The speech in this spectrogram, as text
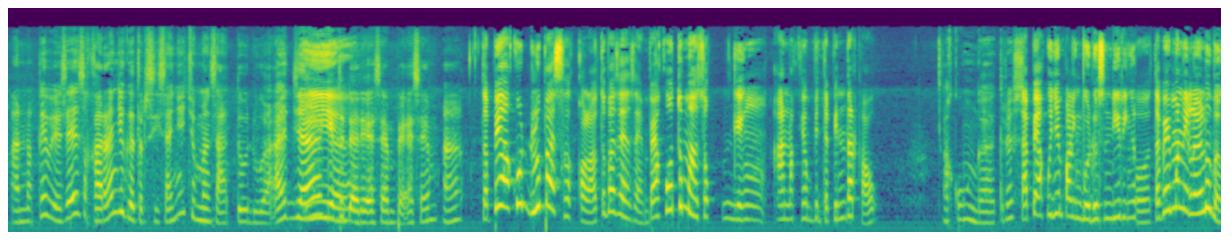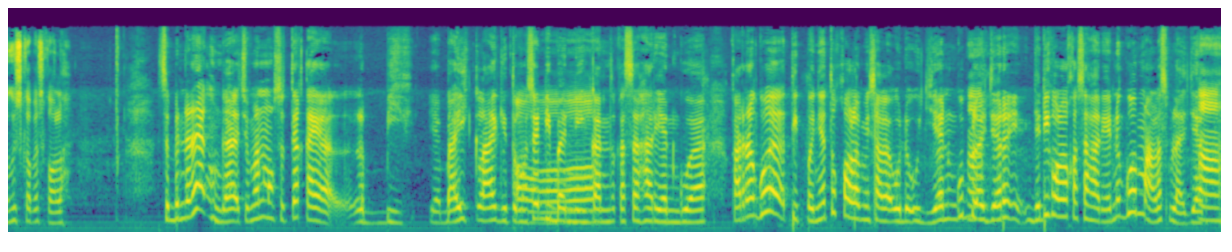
anaknya biasanya sekarang juga tersisanya cuma satu dua aja Iya. gitu dari SMP SMA tapi aku dulu pas sekolah tuh pas SMP aku tuh masuk geng anak yang pintar-pintar tau aku enggak terus tapi akunya paling bodoh sendiri oh, tapi emang nilai lu bagus ke pas sekolah sebenarnya enggak cuman maksudnya kayak lebih ya baik lah gitu maksudnya Oh. dibandingkan keseharian gua karena gue tipenya tuh kalau misalnya udah ujian gue belajar jadi kalau kesehariannya gue males belajar Ah.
